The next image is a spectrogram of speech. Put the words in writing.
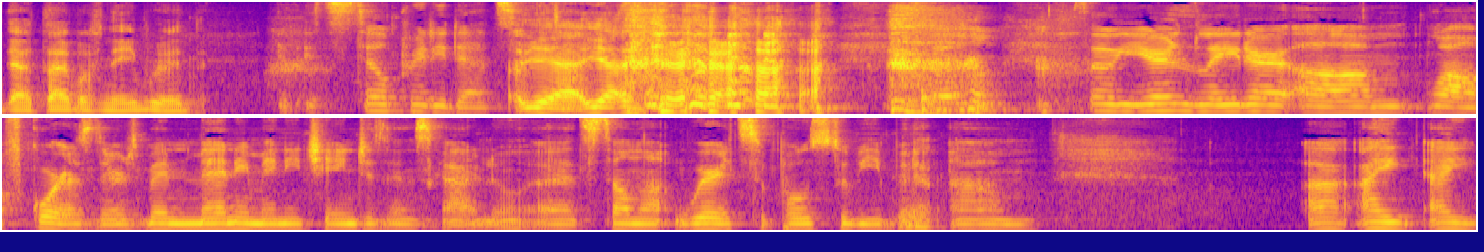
that type of neighborhood? It, it's still pretty dead. Yeah, sometimes. yeah. so, so years later, um, well, of course, there's been many, many changes in Scharloo. Uh, it's still not where it's supposed to be, but Yeah. um, uh, I, I,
